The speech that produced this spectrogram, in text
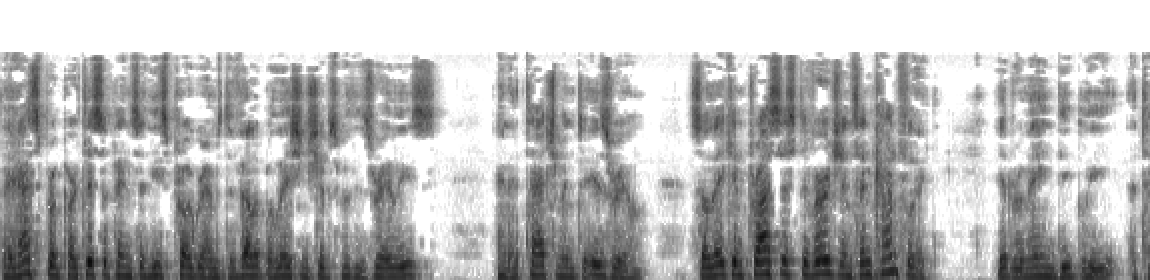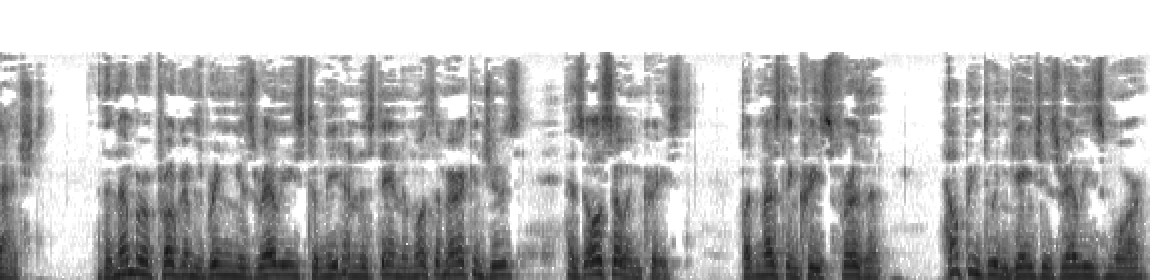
Diaspora participants in these programs develop relationships with Israelis and attachment to Israel so they can process divergence and conflict, yet remain deeply attached. The number of programs bringing Israelis to meet and understand the North American Jews has also increased, but must increase further, helping to engage Israelis more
